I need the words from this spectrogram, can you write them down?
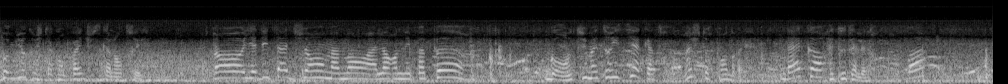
Faut mieux que je t'accompagne jusqu'à l'entrée. Oh, il y a des tas de gens, maman, alors n'aie pas peur. Bon, tu m'attends ici à 4 heures, hein, je te reprendrai. D'accord. À tout à l'heure. Au revoir.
